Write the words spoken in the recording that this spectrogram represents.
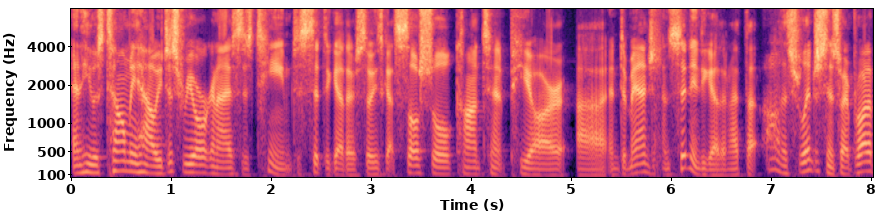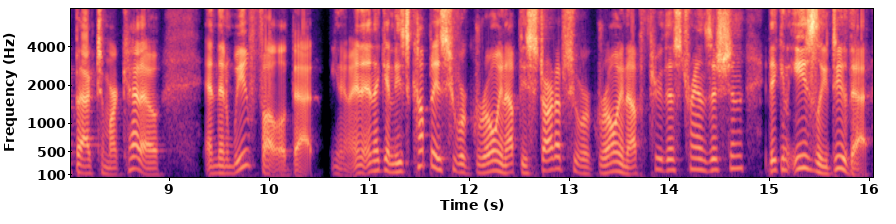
and he was telling me how he just reorganized his team to sit together. So he's got social, content, PR, uh, and demand gen sitting together. And I thought, oh, that's really interesting. So I brought it back to Marketo, and then we followed that, you know, and, and again, these companies who are growing up, these startups who are growing up through this transition, they can easily do that.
